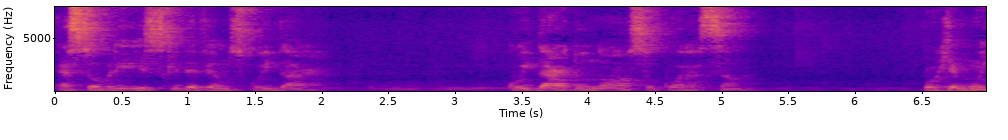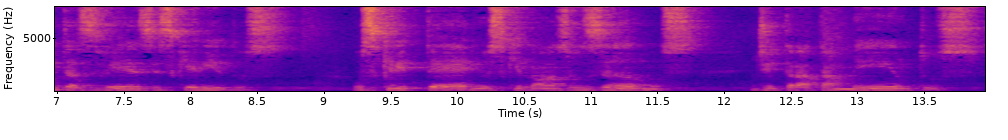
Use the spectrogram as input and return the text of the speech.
É sobre isso que devemos cuidar. Cuidar do nosso coração. Porque muitas vezes, queridos, os critérios que nós usamos de tratamentos,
